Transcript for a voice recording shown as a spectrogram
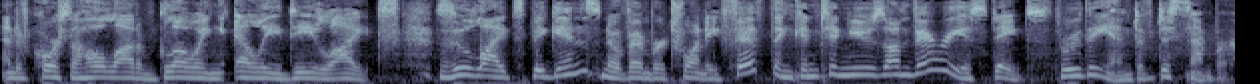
and of course, a whole lot of glowing LED lights. Zoo Lights begins November 25th and continues on various dates through the end of December.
